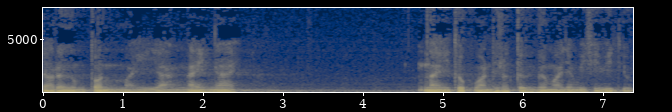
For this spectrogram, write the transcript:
จะเริ่มต้นใหม่อย่างง่ายๆ ในทุกวันที่เราตื่นขึ้นมายังมีชีวิตอยู่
